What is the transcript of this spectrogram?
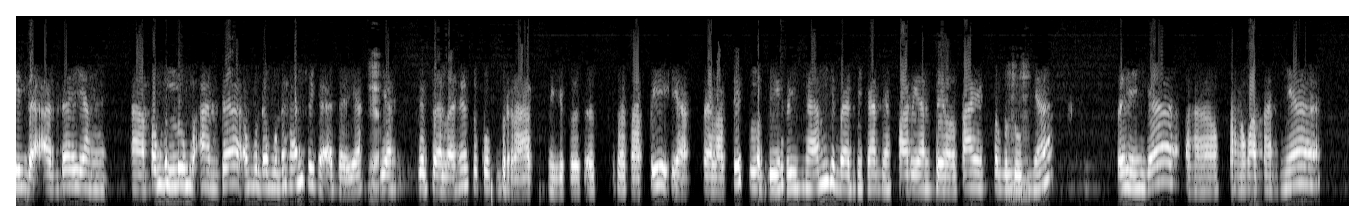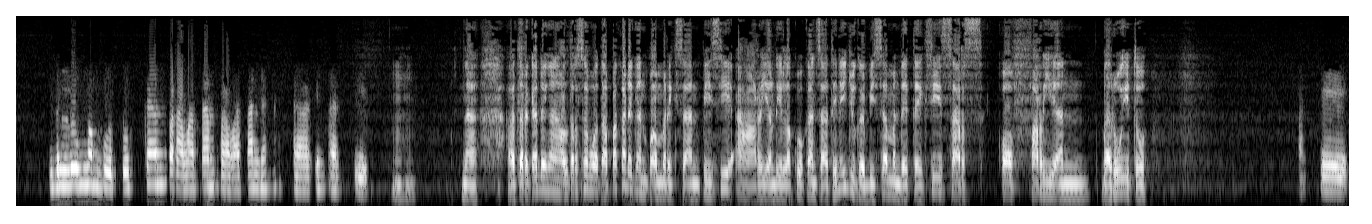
tidak ada yang atau belum ada mudah-mudahan nggak ada ya yeah. yang gejalanya cukup berat gitu tetapi ya relatif lebih ringan dibandingkan yang varian delta yang sebelumnya mm -hmm. sehingga uh, perawatannya belum membutuhkan perawatan-perawatan yang uh, intensif. Mm -hmm. Nah, eh, terkait dengan hal tersebut, apakah dengan pemeriksaan PCR yang dilakukan saat ini juga bisa mendeteksi SARS-CoV varian baru itu? Oke,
